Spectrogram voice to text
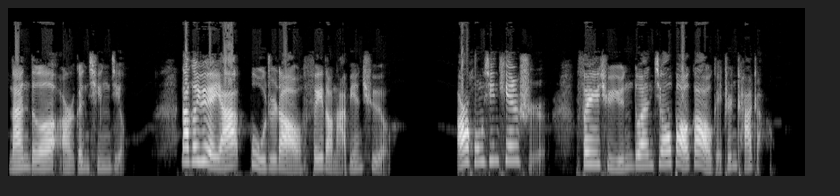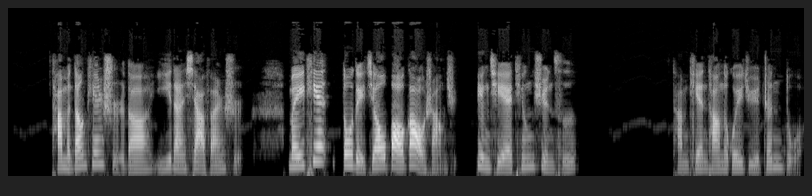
难得耳根清净，那个月牙不知道飞到哪边去了，而红心天使飞去云端交报告给侦察长。他们当天使的，一旦下凡时，每天都得交报告上去，并且听训词。他们天堂的规矩真多。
